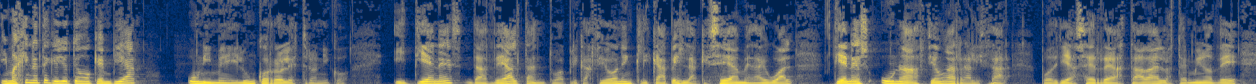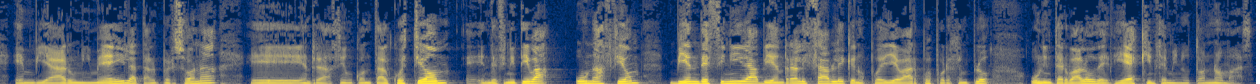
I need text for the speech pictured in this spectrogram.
Imagínate que yo tengo que enviar un email, un correo electrónico, y tienes, das de alta en tu aplicación, en ClickUp, en la que sea, me da igual, tienes una acción a realizar. Podría ser redactada en los términos de enviar un email a tal persona eh, en relación con tal cuestión. En definitiva, una acción bien definida, bien realizable, que nos puede llevar, pues, por ejemplo, un intervalo de 10-15 minutos, no más.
